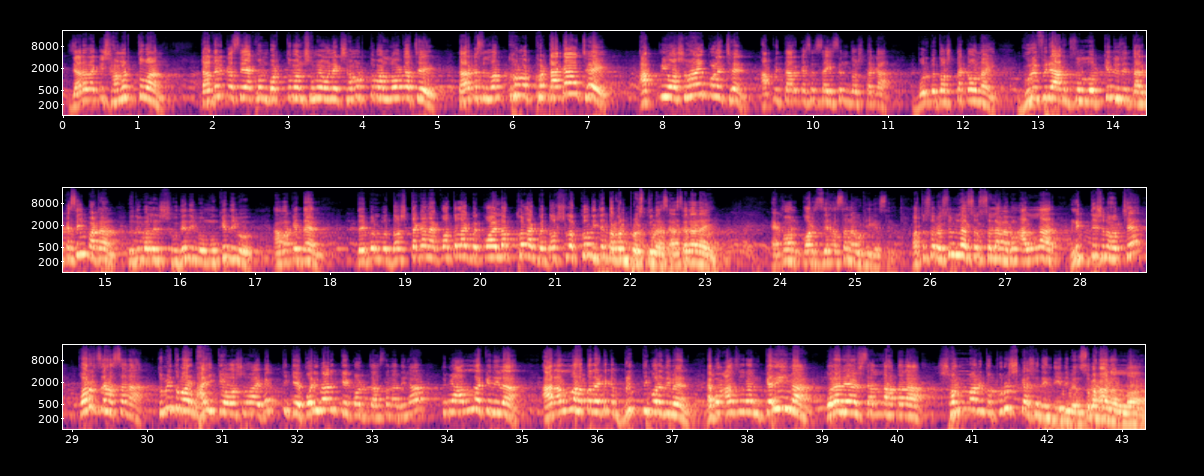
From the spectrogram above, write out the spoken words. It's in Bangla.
যারা নাকি সামর্থ্যবান, তাদের কাছে এখন বর্তমান সময়ে অনেক সামর্থ্যবান লোক আছে, তার কাছে লক্ষ লক্ষ টাকা আছে। আপনি অসহায় পড়েছেন, আপনি তার কাছে চাইছেন দশ টাকা, বলবে দশ টাকাও নাই। ঘুরে ফিরে আরেকজন লোককে যদি তার কাছেই পাঠান, যদি বলেন, সুদে দিব, মুখে দিব, আমাকে দেন। তো বলব, দশ টাকা না, কত লাগবে? কয় লক্ষ লাগবে? দশ লক্ষ দিতে তখন প্রস্তুত আছে আছে না নাই? এখন কর্জে হাসানা উঠে গেছে। অথচ রসুল্লাহ সাল্লাম এবং আল্লাহর নির্দেশনা হচ্ছে, কর্জে হাসানা, তুমি তোমার ভাইকে, অসহায় ব্যক্তিকে, পরিবারকে কর্জে হাসানা দিলা, তুমি আল্লাহকে দিলা। আর আল্লাহ তালা এটাকে বৃদ্ধি করে দিবেন। এবং আজরান করিমা, কোরআনে আসছে আল্লাহ তালা সম্মানিত পুরস্কার সেদিন দিয়ে দিবেন। সুবাহান আল্লাহ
